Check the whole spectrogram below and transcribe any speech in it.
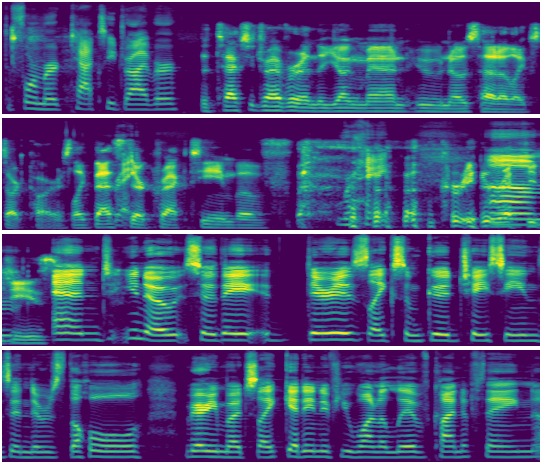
the former taxi driver the taxi driver and the young man who knows how to like start cars like that's right. their crack team of, right. of korean um, refugees and you know so they there is like some good chase scenes and there's the whole very much like get in if you want to live kind of thing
